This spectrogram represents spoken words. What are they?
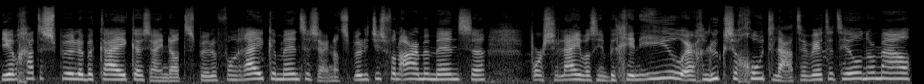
Je gaat de spullen bekijken. Zijn dat spullen van rijke mensen? Zijn dat spulletjes van arme mensen? Porselein was in het begin heel erg luxe goed. Later werd het heel normaal.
